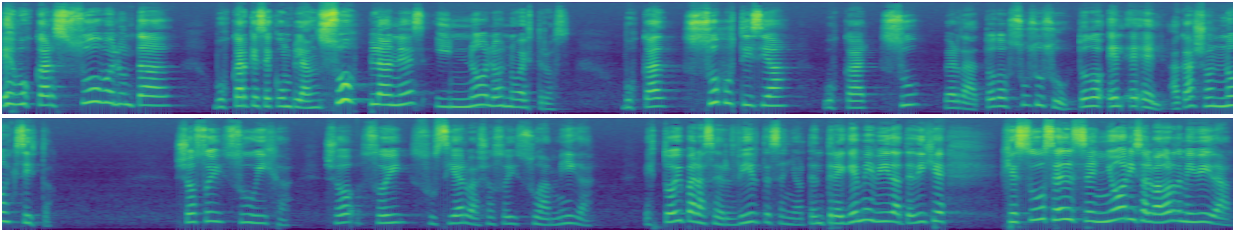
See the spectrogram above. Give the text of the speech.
Es buscar su voluntad, buscar que se cumplan sus planes y no los nuestros. Buscar su justicia, buscar su verdad, todo su, su, su, todo él, él, él. Acá yo no existo. Yo soy su hija, yo soy su sierva, yo soy su amiga. Estoy para servirte, Señor. Te entregué mi vida, te dije, Jesús es el Señor y Salvador de mi vida.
